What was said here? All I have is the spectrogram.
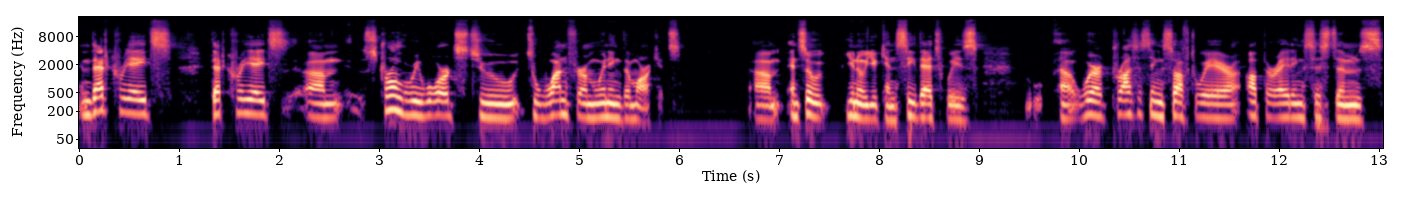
and that creates that creates um, strong rewards to to one firm winning the market. Um, and so you know you can see that with uh, word processing software, operating systems,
